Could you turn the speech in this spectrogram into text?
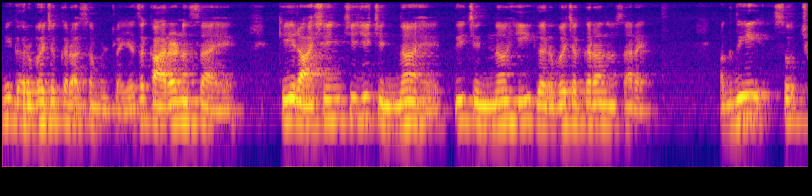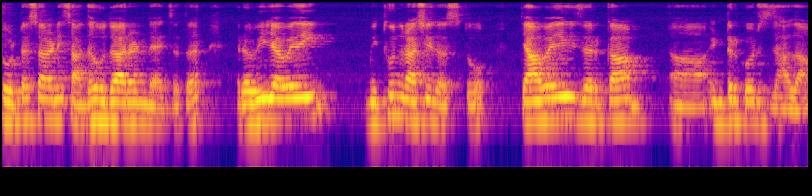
मी गर्भचक्र असं म्हटलं याचं कारण असं आहे की राशींची जी चिन्ह आहे ती चिन्ह ही गर्भचक्रानुसार आहे. अगदी छोटस आणि साधं उदाहरण द्यायचं तर रवी ज्यावेळी मिथुन राशीत असतो त्यावेळी जर का इंटरकोर्स झाला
